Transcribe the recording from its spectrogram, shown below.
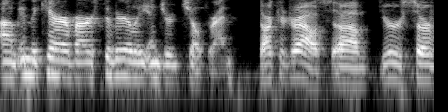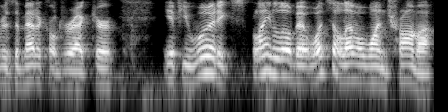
um, in the care of our severely injured children. Dr. Draus, um, you serve as the medical director. If you would explain a little bit what's a level one trauma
